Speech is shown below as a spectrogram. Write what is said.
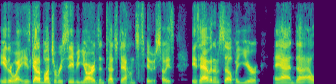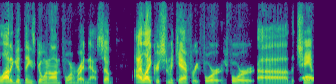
either way, he's got a bunch of receiving yards and touchdowns too. So he's he's having himself a year and uh, a lot of good things going on for him right now. So I like Christian McCaffrey for for uh, the champ,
